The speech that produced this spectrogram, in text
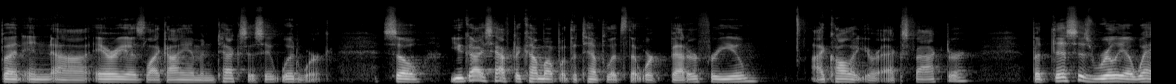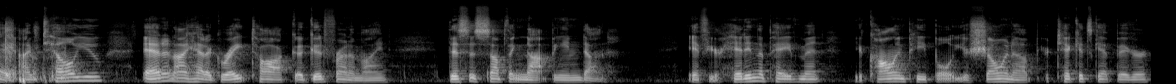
but in uh, areas like i am in texas it would work so you guys have to come up with the templates that work better for you. I call it your X factor. But this is really a way. I tell you, Ed and I had a great talk, a good friend of mine. This is something not being done. If you're hitting the pavement, you're calling people, you're showing up, your tickets get bigger,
